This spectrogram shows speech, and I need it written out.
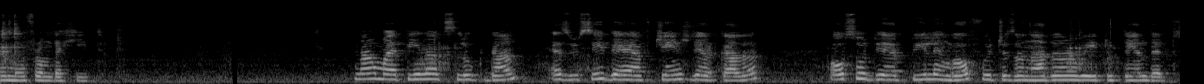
remove from the heat. Now my peanuts look done. As you see, they have changed their color. Also, they are peeling off, which is another way to tell that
